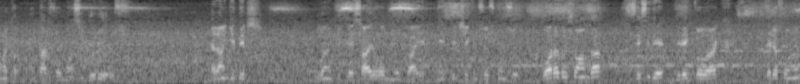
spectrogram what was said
ana performansı görüyoruz. Herhangi bir bulanıklık vesaire olmuyor. Gayet net bir çekim söz konusu. Bu arada şu anda sesi de direkt olarak telefonun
